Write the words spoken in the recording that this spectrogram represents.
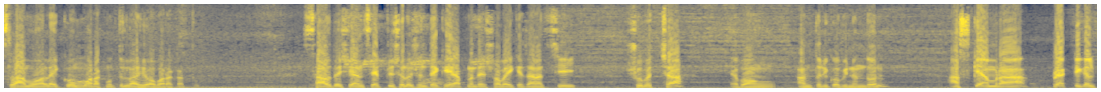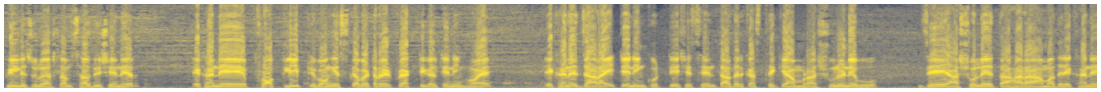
আসসালামু আলাইকুম ওরহমতুল্লাহি ওবরাকাতু সাউথ এশিয়ান সেফটি সলিউশন থেকে আপনাদের সবাইকে জানাচ্ছি শুভেচ্ছা এবং আন্তরিক অভিনন্দন। আজকে আমরা প্র্যাকটিক্যাল ফিল্ডে চলে আসলাম সাউথ এশিয়ানের এখানে ফ্রক লিফট এবং এসকাভেটারের প্র্যাকটিক্যাল ট্রেনিং হয়। এখানে যারাই ট্রেনিং করতে এসেছেন, তাদের কাছ থেকে আমরা শুনে নেব যে আসলে তাহারা আমাদের এখানে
